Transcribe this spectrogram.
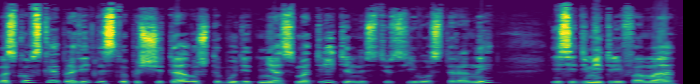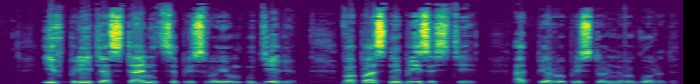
московское правительство посчитало, что будет неосмотрительностью с его стороны, если Дмитрий Фома и впредь останется при своем уделе, в опасной близости от первопрестольного города.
